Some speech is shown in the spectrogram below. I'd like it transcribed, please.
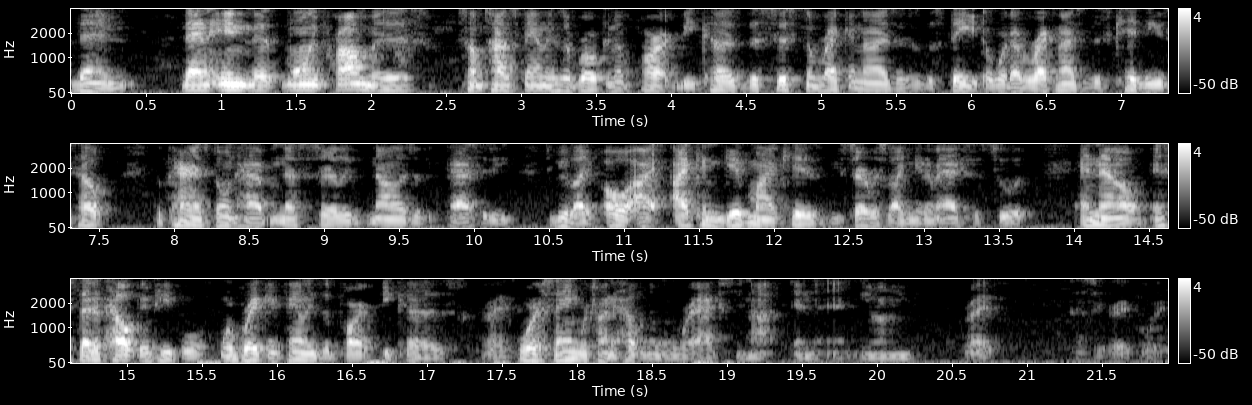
then then in the only problem is sometimes families are broken apart because the system recognizes the state or whatever recognizes this kid needs help the parents don't have necessarily knowledge or the capacity to be like oh i, I can give my kids these services i can get them access to it and now instead of helping people we're breaking families apart because Right. we're saying we're trying to help them when we're actually not in the end you know what i mean Right. That's a great point.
